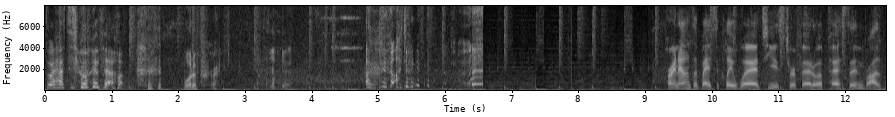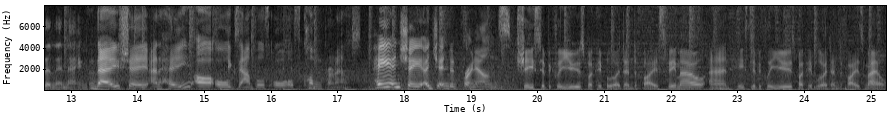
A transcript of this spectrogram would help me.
Do I have to do it that one? what a pro. yeah. I, I don't even... Pronouns are basically words used to refer to a person rather than their name. They, she and he are all examples of common pronouns. He and she are gendered pronouns. She's typically used by people who identify as female and he's typically used by people who identify as male.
